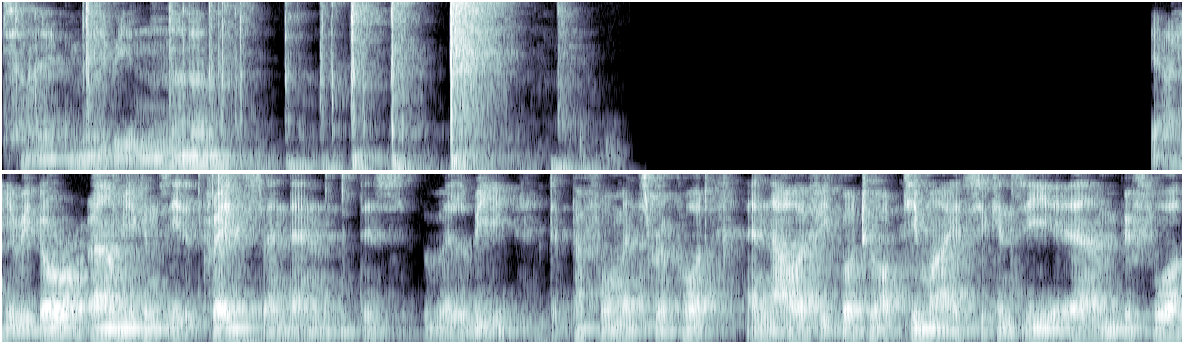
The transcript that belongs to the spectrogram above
type maybe another. Yeah, here we go. Um, you can see the trades and then this will be the performance report. And now if we go to optimize, you can see um, before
